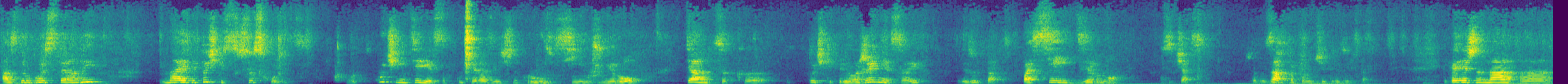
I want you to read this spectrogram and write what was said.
а с другой стороны на этой точке все сходится. Вот куча интересов, куча различных рун, сил, миров тянутся к точке приложения своих результатов. Посеять зерно сейчас, чтобы завтра получить результат. И, конечно, на а,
